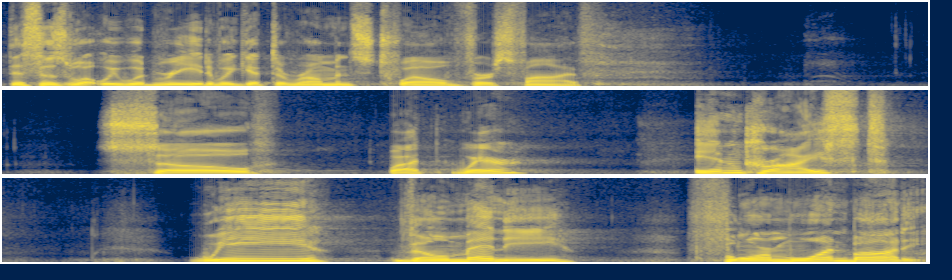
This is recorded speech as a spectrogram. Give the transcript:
This is what we would read if we get to Romans 12, verse 5. So, what? Where? In Christ, we, though many, form one body,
